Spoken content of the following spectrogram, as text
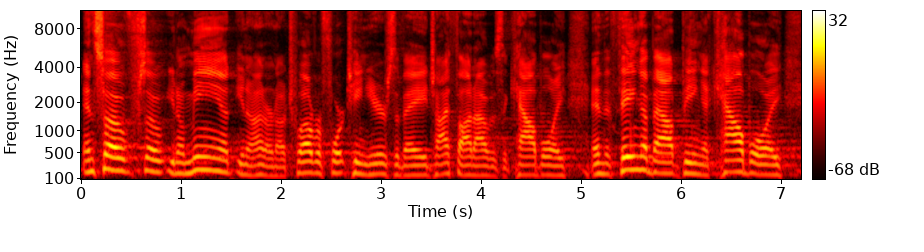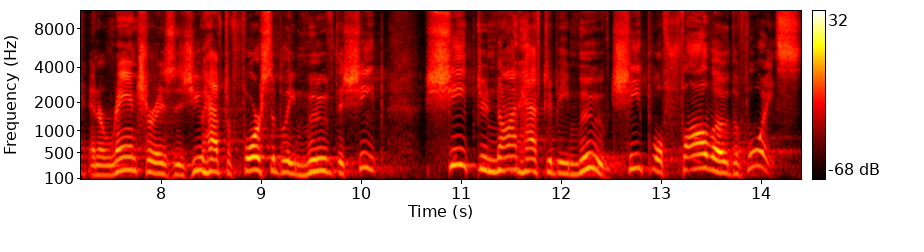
And so, so you know, me at, you know, I don't know, 12 or 14 years of age, I thought I was a cowboy. And the thing about being a cowboy and a rancher is, is you have to forcibly move the sheep. Sheep do not have to be moved. Sheep will follow the voice.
